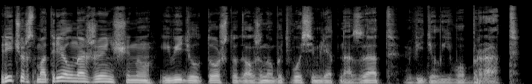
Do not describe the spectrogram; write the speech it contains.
Ричард смотрел на женщину и видел то, что, должно быть, восемь лет назад видел его брат.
